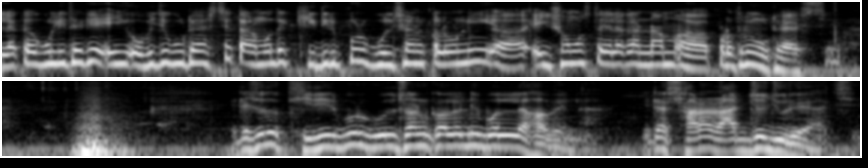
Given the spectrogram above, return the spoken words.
এলাকাগুলি থেকে এই অভিযোগ উঠে আসছে তার মধ্যে খিদিরপুর গুলশান কলোনি এই সমস্ত এলাকার নাম প্রথমে উঠে আসছে। এটা শুধু খিদিরপুর গুলশান কলোনি বললে হবে না এটা সারা রাজ্য জুড়ে আছে।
